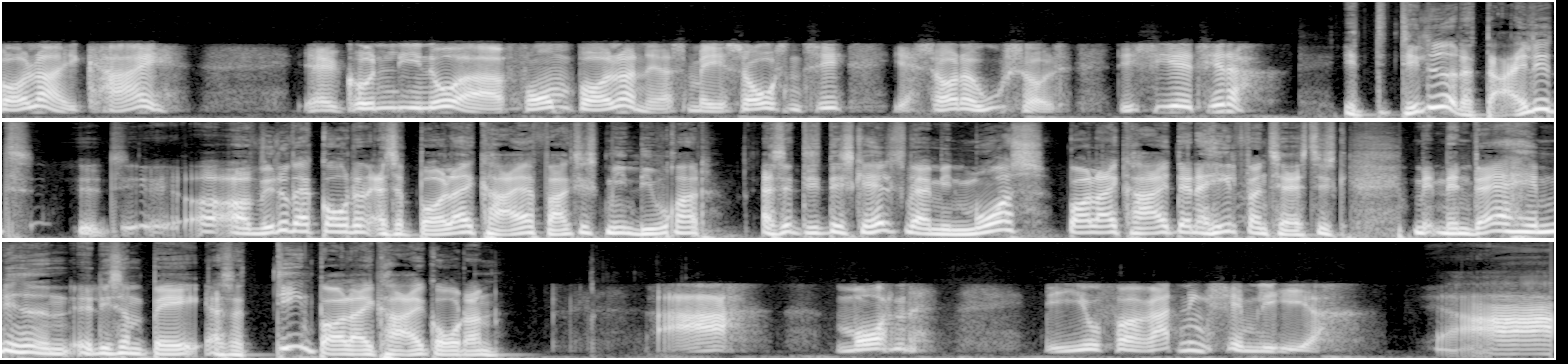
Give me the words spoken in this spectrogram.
boller i kaj. Jeg kan kun lige nå at forme bollerne og smage sovsen til. Ja, så er der usolgt. Det siger jeg til dig. Det, det lyder da dejligt. Og, og ved du hvad, Gordon? Altså, boller i kaj er faktisk min livret. Altså, det, det skal helst være min mors boller i kaj. Den er helt fantastisk. Men, men hvad er hemmeligheden ligesom bag altså, din boller i kaj, Gordon? Ah, Morten, det er jo forretningshemmeligheder. Ja,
